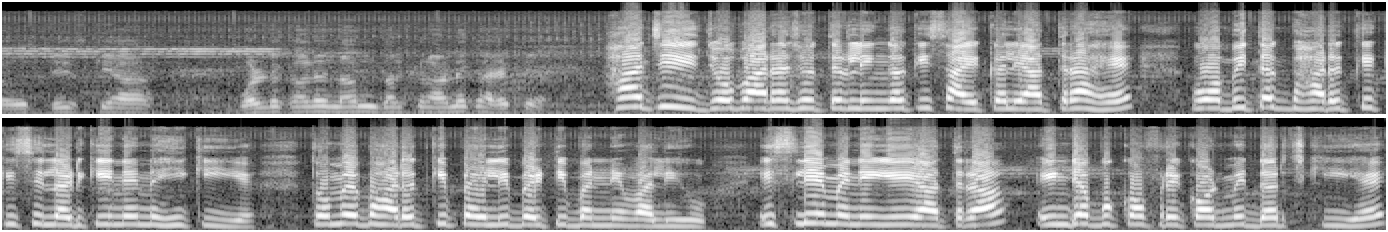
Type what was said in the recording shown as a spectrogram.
उद्देश्य क्या? वर्ल्ड रिकॉर्ड नाम दर्ज कराने का है क्या? हाँ जी जो बारह ज्योतिर्लिंग की साइकिल यात्रा है वो अभी तक भारत के किसी लड़की ने नहीं की है। तो मैं भारत की पहली बेटी बनने वाली हूँ। इसलिए मैंने ये यात्रा इंडिया बुक ऑफ़ रिकॉर्ड में दर्ज की है।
